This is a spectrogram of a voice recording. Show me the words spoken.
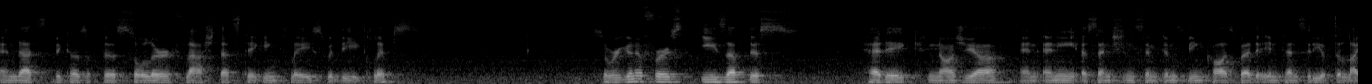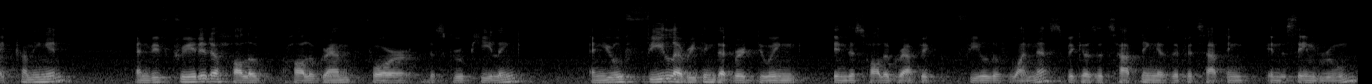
and that's because of the solar flash that's taking place with the eclipse. So we're going to first ease up this headache, nausea, and any ascension symptoms being caused by the intensity of the light coming in. And we've created a holo hologram for this group healing. And you'll feel everything that we're doing in this holographic field of oneness because it's happening as if it's happening in the same room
